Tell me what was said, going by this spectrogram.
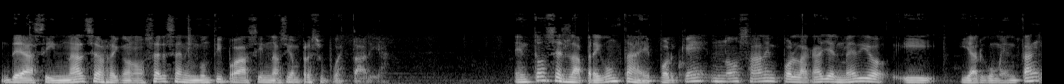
de asignarse o reconocerse ningún tipo de asignación presupuestaria. Entonces la pregunta es, ¿por qué no salen por la calle el medio y, y argumentan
